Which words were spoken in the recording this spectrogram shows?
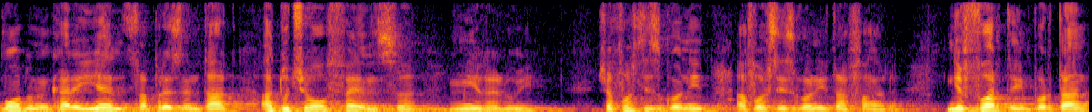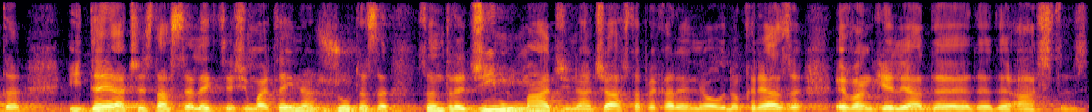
modul în care el s-a prezentat, aduce o ofensă mirelui. Și a fost izgonit, a fost izgonit afară. E foarte importantă ideea acesta a selecției și mai tăi ne ajută să, să întregim imaginea aceasta pe care ne-o, ne creează Evanghelia de, de, de astăzi.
